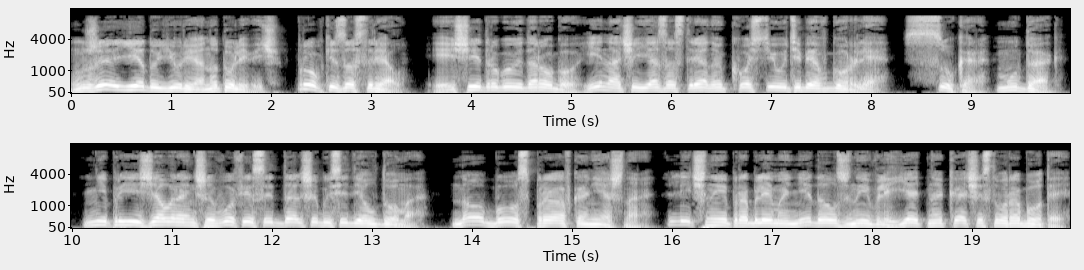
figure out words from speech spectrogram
Уже еду, Юрий Анатольевич. Пробки застрял. Ищи другую дорогу, иначе я застряну костью у тебя в горле. Сука, мудак. Не приезжал раньше в офис и дальше бы сидел дома. Но босс прав, конечно. Личные проблемы не должны влиять на качество работы.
